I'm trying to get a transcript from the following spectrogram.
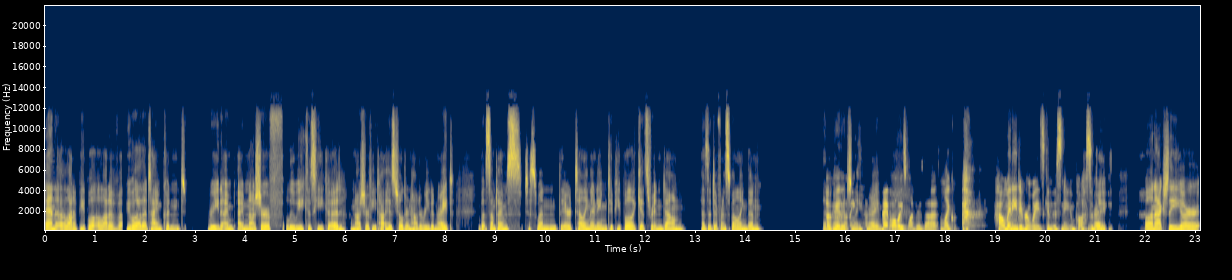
And a lot of people a lot of uh, people at that time couldn't read. I'm i'm not sure if louis because he could. I'm not sure if he taught his children how to read and write. But sometimes just when they're telling their name to people it gets written down as a different spelling than, than okay, originally right? I've always wondered that. I'm like how many different ways can this name possibly right. well and actually your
